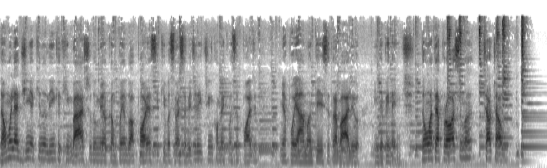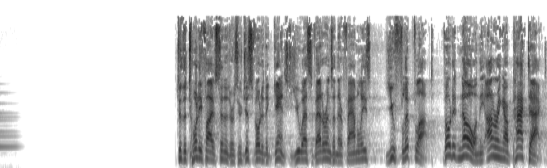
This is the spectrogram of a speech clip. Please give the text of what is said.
dá uma olhadinha aqui no link aqui embaixo do minha campanha do Apoia-se que você vai saber direitinho como é que você pode me apoiar a manter esse trabalho independente. Então até a próxima, tchau, tchau. To the 25 senators who just voted against U.S. veterans and their families, you flip flopped, voted no on the Honoring Our Pact Act.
